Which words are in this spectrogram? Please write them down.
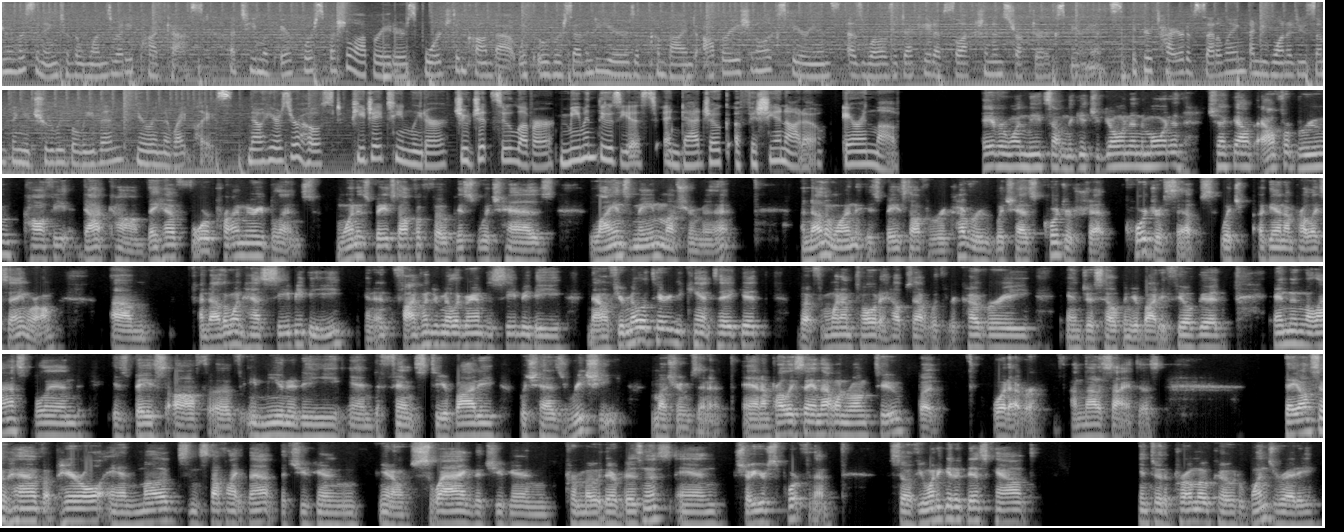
You're listening to the Ones Ready podcast, a team of Air Force special operators forged in combat with over 70 years of combined operational experience as well as a decade of selection instructor experience. If you're tired of settling and you want to do something you truly believe in, you're in the right place. Now, here's your host, PJ team leader, jujitsu lover, meme enthusiast, and dad joke aficionado, Aaron Love. Hey, everyone, need something to get you going in the morning? Check out alphabrewcoffee.com. They have four primary blends. One is based off of Focus, which has lion's mane mushroom in it. Another one is based off of Recovery, which has cordyceps, cordyceps which again, I'm probably saying wrong. Um, another one has CBD in it, 500 milligrams of CBD. Now, if you're military, you can't take it, but from what I'm told, it helps out with recovery and just helping your body feel good. And then the last blend is based off of immunity and defense to your body, which has reishi mushrooms in it. And I'm probably saying that one wrong too, but whatever. I'm not a scientist. They also have apparel and mugs and stuff like that that you can, you know, swag that you can promote their business and show your support for them. So if you want to get a discount, enter the promo code one's ready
